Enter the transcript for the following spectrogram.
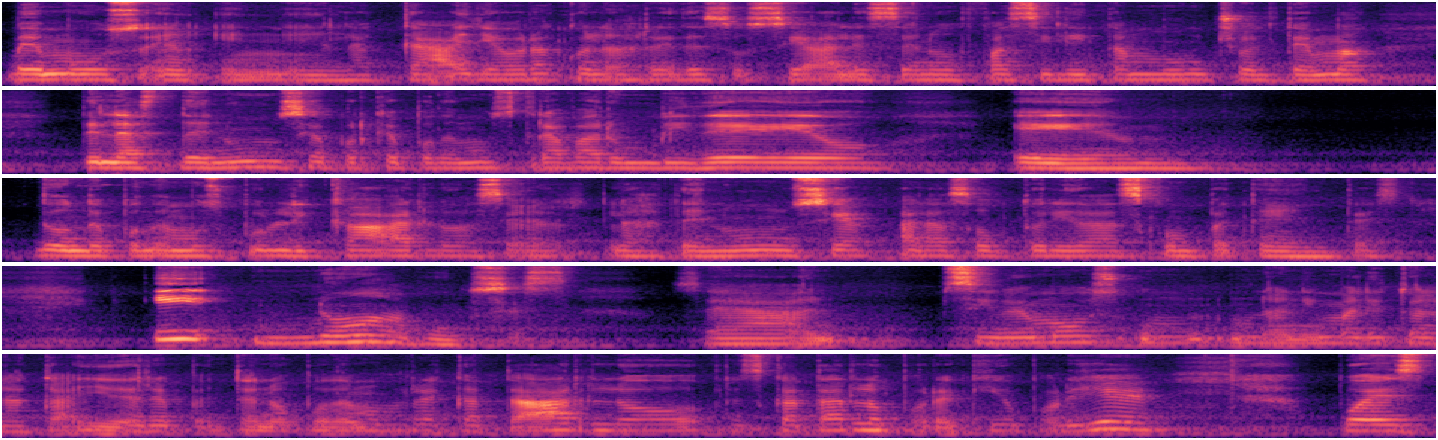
vemos en, en, la calle, ahora con las redes sociales, se nos facilita mucho el tema de las denuncias porque podemos grabar un video eh, donde podemos publicarlo, hacer las denuncias a las autoridades competentes y no abuses. O sea, si vemos un, animalito en la calle y de repente no podemos rescatarlo, rescatarlo por aquí o por allá, pues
